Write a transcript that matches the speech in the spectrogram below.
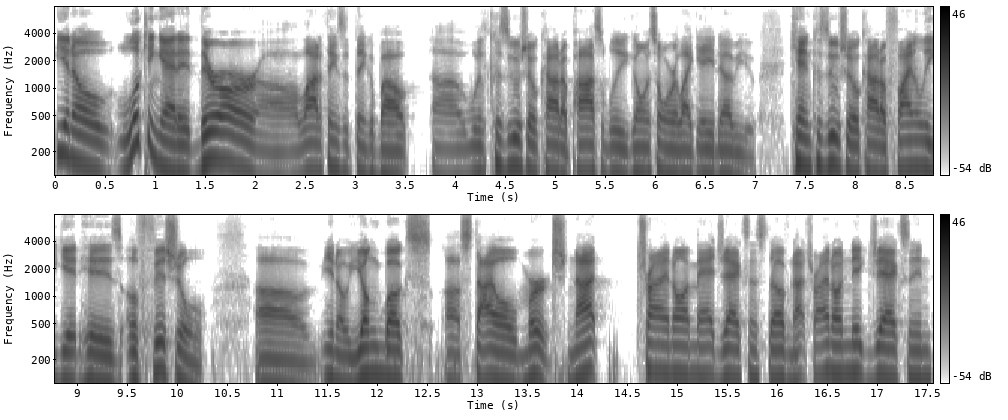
you know, looking at it, there are uh, a lot of things to think about uh, with Kazuchika Okada possibly going somewhere like AEW. Can Kazuchika Okada finally get his official, uh, you know, Young Bucks uh, style merch? Not trying on Matt Jackson stuff, not trying on Nick Jackson.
